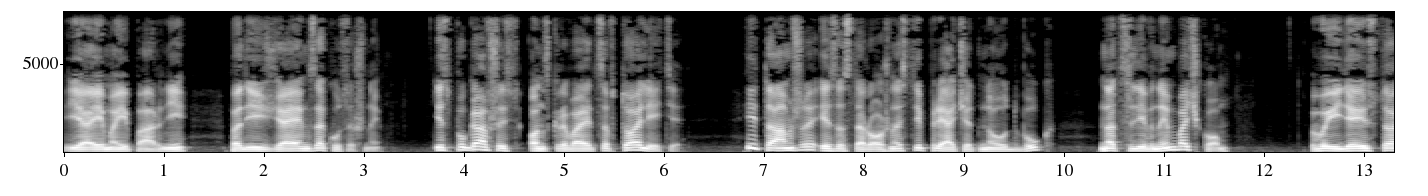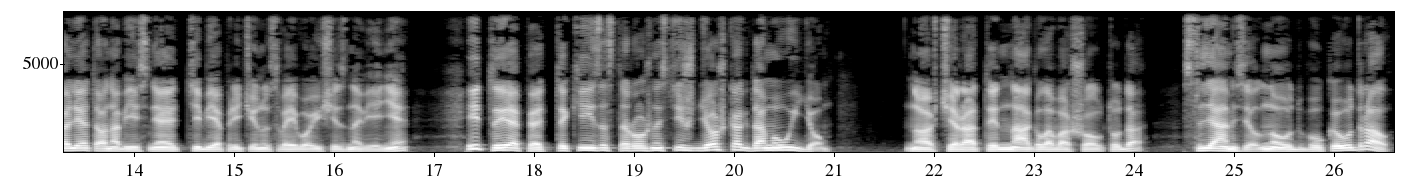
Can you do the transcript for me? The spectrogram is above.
я и мои парни, подъезжаем к закусочной. Испугавшись, он скрывается в туалете и там же из осторожности прячет ноутбук над сливным бачком. Выйдя из туалета, он объясняет тебе причину своего исчезновения, и ты опять-таки из осторожности ждешь, когда мы уйдем. Но вчера ты нагло вошел туда, слямзил ноутбук и удрал.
